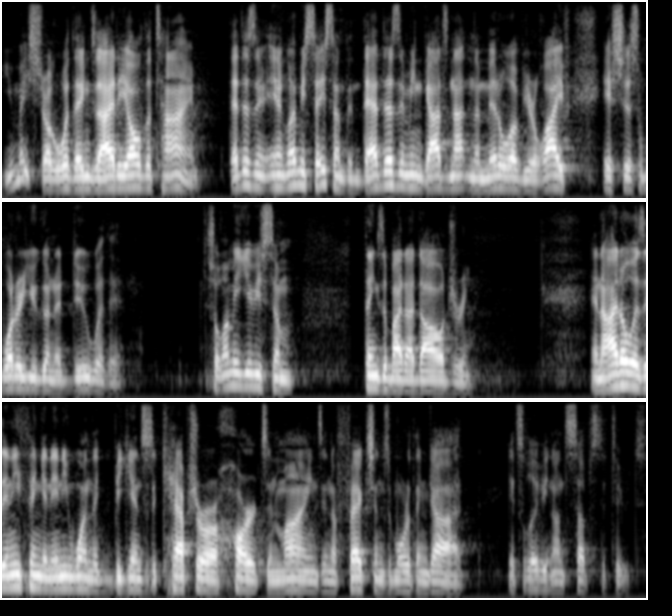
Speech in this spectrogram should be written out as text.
you may struggle with anxiety all the time. That doesn't, and let me say something, that doesn't mean God's not in the middle of your life. It's just what are you going to do with it? So let me give you some things about idolatry. An idol is anything and anyone that begins to capture our hearts and minds and affections more than God. It's living on substitutes.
